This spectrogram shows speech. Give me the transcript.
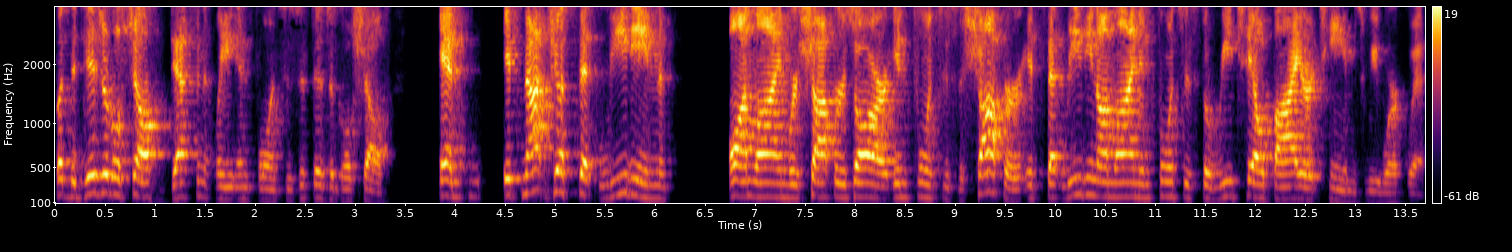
but the digital shelf definitely influences the physical shelf. And it's not just that leading online where shoppers are influences the shopper. It's that leading online influences the retail buyer teams we work with.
